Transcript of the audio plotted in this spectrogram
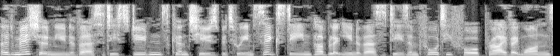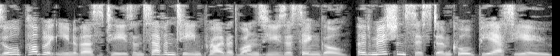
Admission University students can choose between 16 public universities and 44 private ones. All public universities and 17 private ones use a single admission system called PSU,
